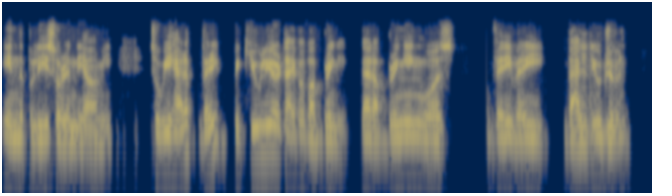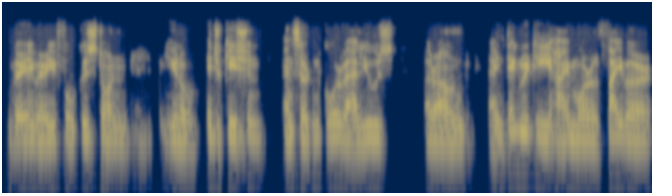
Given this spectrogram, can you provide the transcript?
in the police or in the army so we had a very peculiar type of upbringing that upbringing was very very value driven very very focused on you know education and certain core values around integrity high moral fiber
